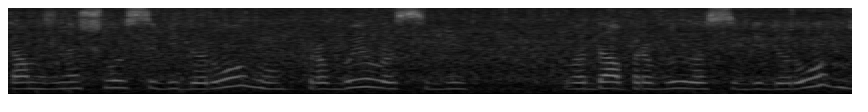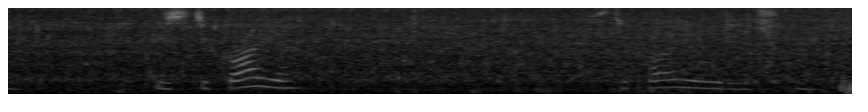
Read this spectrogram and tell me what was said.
Там знайшло собі дорогу, пробило собі, вода пробила собі дорогу і стікає, стікає у річку.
